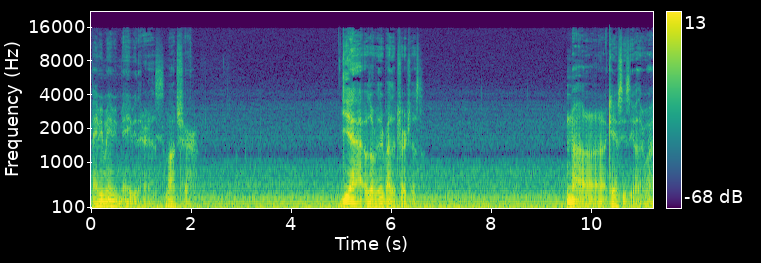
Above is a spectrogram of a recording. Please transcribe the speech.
maybe, maybe, maybe there is. I'm not sure. Yeah, it was over there by the churches. No, no, no, no. KFC's the other way.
